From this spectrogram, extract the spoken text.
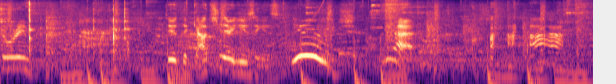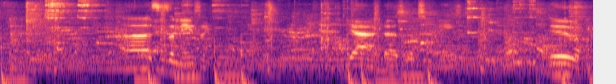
Jorim. Dude, the galchi they're using is huge. Look at that. uh, this is amazing. Yeah, it does. It looks amazing. Dude.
